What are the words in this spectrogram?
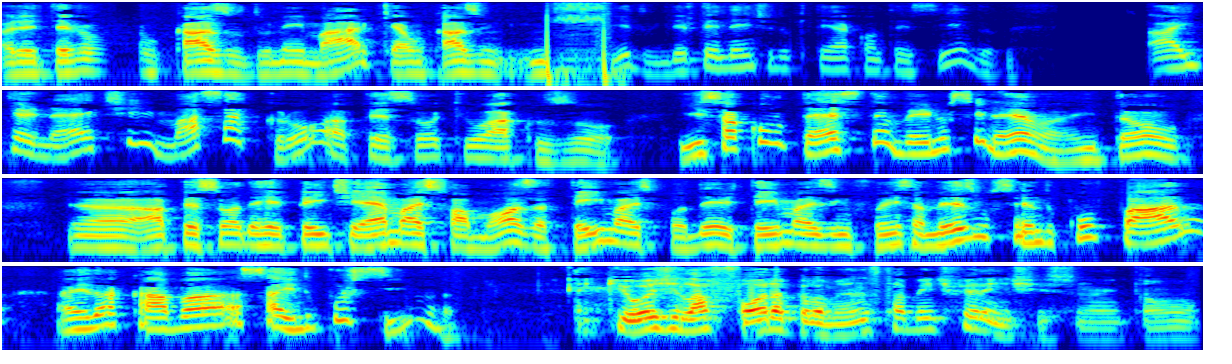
a gente teve o caso do Neymar, que é um caso indivíduo, independente do que tenha acontecido, a internet massacrou a pessoa que o acusou. Isso acontece também no cinema. Então, a pessoa de repente é mais famosa, tem mais poder, tem mais influência, mesmo sendo culpada, ainda acaba saindo por cima. É que hoje lá fora, pelo menos, está bem diferente isso, né? Então,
